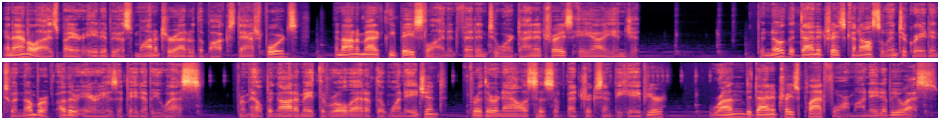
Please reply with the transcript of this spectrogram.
and analyzed by our AWS Monitor out of the box dashboards and automatically baseline and fed into our Dynatrace AI engine. But know that Dynatrace can also integrate into a number of other areas of AWS, from helping automate the rollout of the One Agent, further analysis of metrics and behavior, run the Dynatrace platform on AWS,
